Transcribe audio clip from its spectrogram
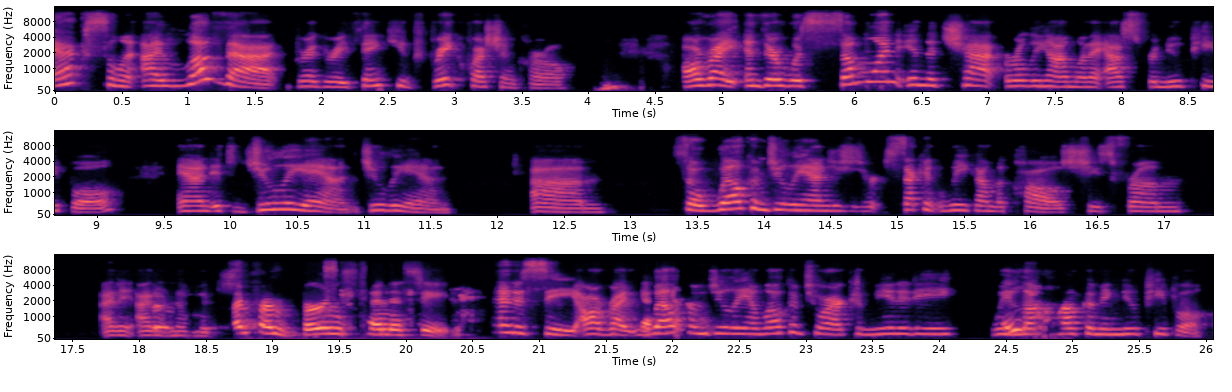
Excellent. I love that, Gregory. Thank you. Great question, Carl. Mm-hmm. All right. And there was someone in the chat early on when I asked for new people, and it's Julianne. Julianne. Um, so welcome, Julianne. This is her second week on the call. She's from, I don't, I don't know which. I'm from Burns, Tennessee. Tennessee. All right. Yes. Welcome, Julianne. Welcome to our community. We Thank love you. welcoming new people.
